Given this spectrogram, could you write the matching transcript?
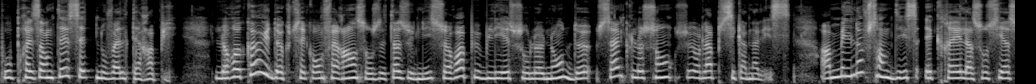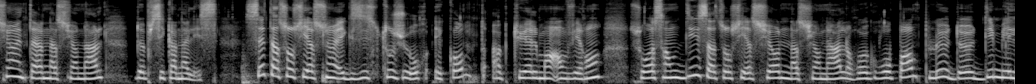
pour présenter cette nouvelle thérapie. Le recueil de ces conférences aux États-Unis sera publié sous le nom de Cinq leçons sur la psychanalyse. En 1910 est créée l'Association internationale de psychanalyse. Cette association existe toujours et compte actuellement environ 70 associations nationales regroupant plus de 10 000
